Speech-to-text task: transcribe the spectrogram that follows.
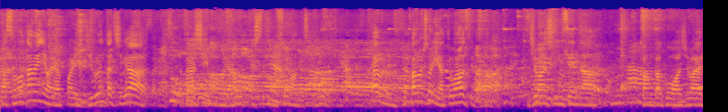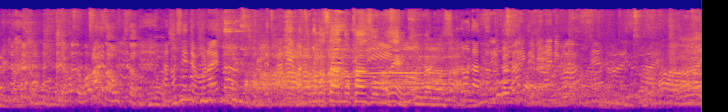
まあ、そのためにはやっぱり自分たちが新しいものをやろうってしてるのもそうなんですけど多分他の人にやってもらうっていうのは一番新鮮な感覚を味わえるんじゃないかな。楽しんでもらえたんですかね、松本さんの感想もね気になりますよどうだったのかなって気になりますね。はい。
